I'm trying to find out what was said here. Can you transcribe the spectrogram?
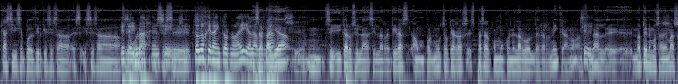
casi se puede decir que es esa es, esa, esa imagen sí, todo gira en torno a ella la esa verdad. talla mm, sí. y claro si la si la retiras aun por mucho que hagas es pasa como con el árbol de Guernica no al final eh, no tenemos además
